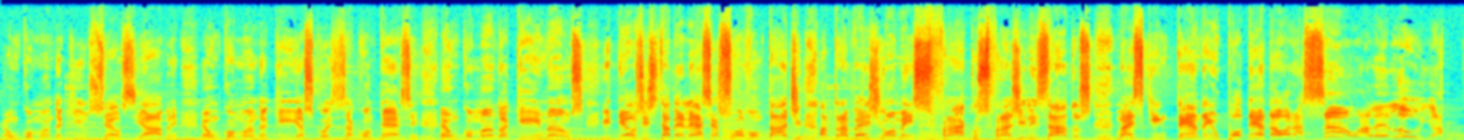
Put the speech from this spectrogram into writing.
É um comando aqui e os céus se abrem. É um comando aqui e as coisas acontecem. É um comando aqui, irmãos, e Deus estabelece a sua vontade através de homens fracos, fragilizados, mas que entendem o poder da oração. Aleluia!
